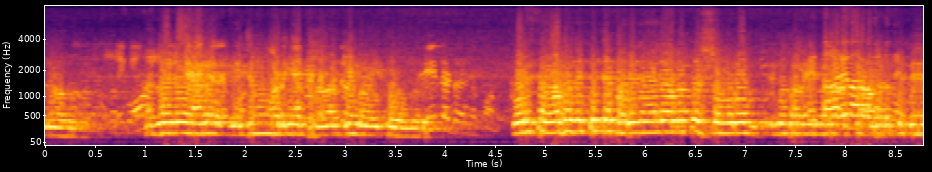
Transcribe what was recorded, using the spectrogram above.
ഉണ്ടാവുന്നു അതുതന്നെയാണ് ഏറ്റവും വലിയ ഭാഗ്യമായി തോന്നുന്നത്. ഒരു സ്ഥാപനത്തിന്റെ പതിനാലാമത്തെ ഷോറൂം എന്ന് പറയുന്ന സ്ഥാപനത്തിന്റെ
